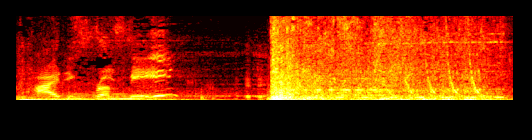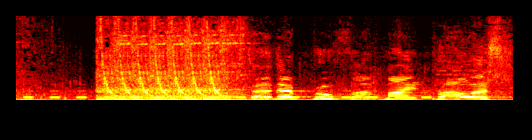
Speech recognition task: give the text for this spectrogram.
You hiding from me? Further proof of my prowess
